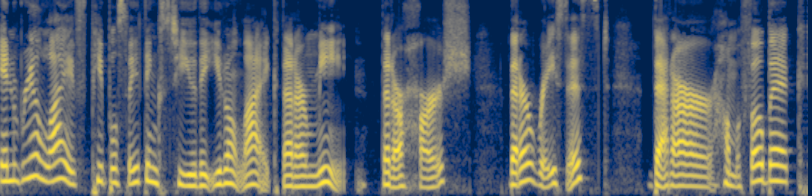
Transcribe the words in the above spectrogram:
in real life, people say things to you that you don't like, that are mean, that are harsh, that are racist, that are homophobic,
